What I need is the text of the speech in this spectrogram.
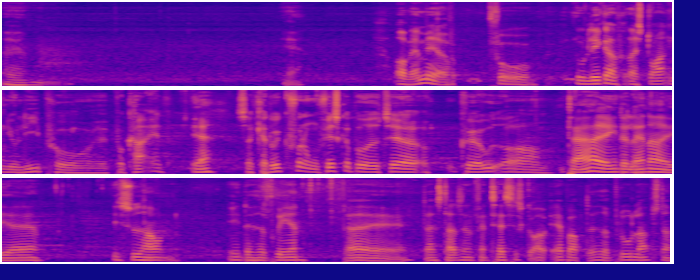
Øhm, ja. Og hvad med at få... Nu ligger restauranten jo lige på, øh, på kajen, ja, så kan du ikke få nogle fiskerbåde til at køre ud og... der er en, der lander i, uh, i Sydhavnen. En, der hedder Brian. Der, uh, der har startet en fantastisk app op, der hedder Blue Lobster,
